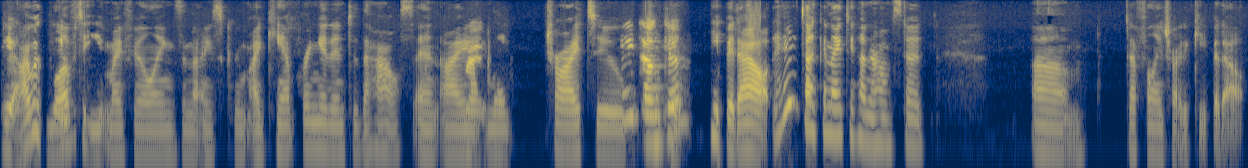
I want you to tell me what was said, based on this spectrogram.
yeah, I would love to eat my feelings and ice cream. I can't bring it into the house and I Right. like try to Hey, Duncan. keep it out. Hey, Duncan 1900 Homestead. Um, definitely try to keep it out.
